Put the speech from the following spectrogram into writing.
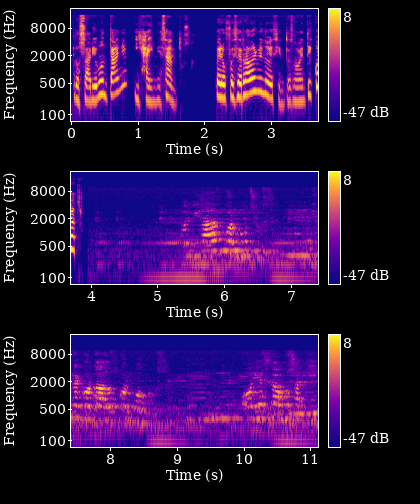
Rosario Montaña y Jaime Santos, pero fue cerrado en 1994. Olvidados por muchos y recordados por pocos. Hoy estamos aquí,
